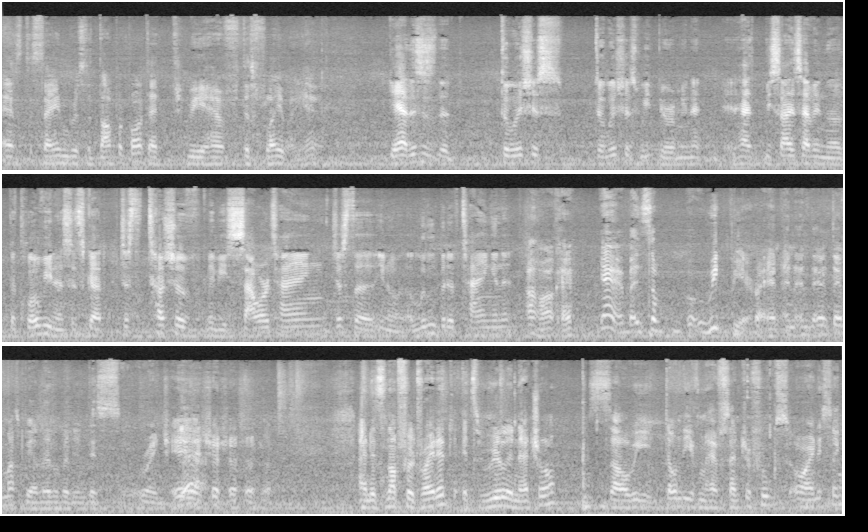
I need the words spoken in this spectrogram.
as the same with the doppelbock that we have this flavor. Yeah. Yeah, this is the delicious, delicious wheat beer. I mean, it, it has besides having the, the cloviness, it's got just a touch of maybe sour tang, just a you know a little bit of tang in it. Oh, okay. Yeah, but it's a wheat beer, right? and, and, and there, there must be a little bit in this range. Yeah, Yeah. sure, sure, sure, sure. And it's not filtrated, it's really natural, so we don't even have centrifuges or anything.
